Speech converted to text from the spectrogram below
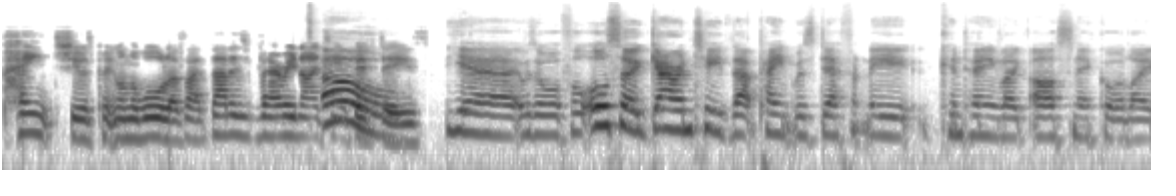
paint she was putting on the wall. I was like, that is very 1950s. Oh, Yeah, it was awful. Also, guaranteed that paint was definitely containing like arsenic or like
